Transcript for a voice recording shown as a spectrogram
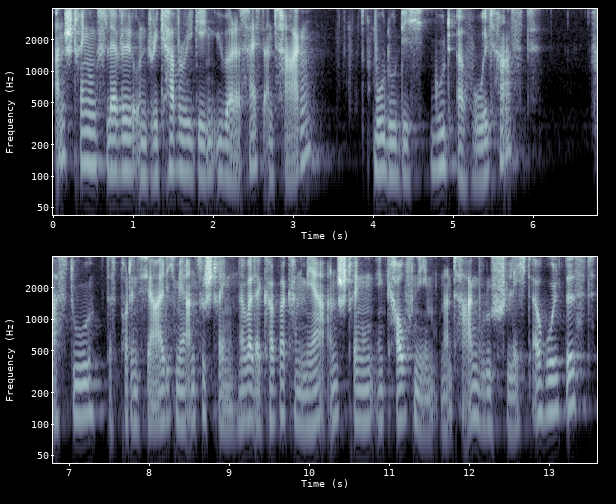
Anstrengungslevel und Recovery gegenüber. Das heißt, an Tagen, wo du dich gut erholt hast, hast du das Potenzial, dich mehr anzustrengen, ne? weil der Körper kann mehr Anstrengung in Kauf nehmen. Und an Tagen, wo du schlecht erholt bist,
